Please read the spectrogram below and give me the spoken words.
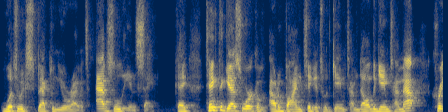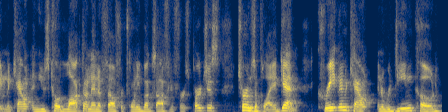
what to expect when you arrive. It's absolutely insane. Okay. Take the guesswork of out of buying tickets with Gametime. Download the Gametime app, create an account, and use code Locked On NFL for 20 bucks off your first purchase. Terms apply. Again, create an account and redeem code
